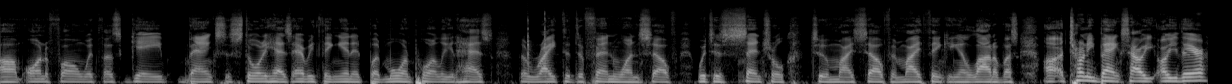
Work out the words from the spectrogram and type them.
um, on the phone with us, Gabe Banks. The story has everything in it, but more importantly, it has the right to defend oneself, which is central to myself and my thinking, and a lot of us. Uh, Attorney Banks, how are you, are you there?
